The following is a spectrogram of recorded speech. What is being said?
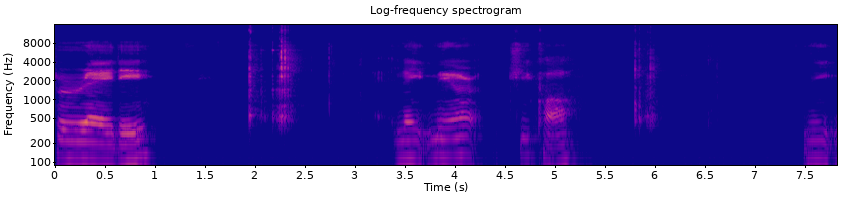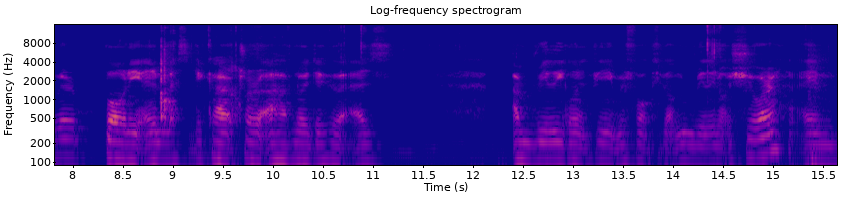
Freddy, Nightmare Chica, Nightmare Bonnie and a mystery character. I have no idea who it is. I'm really going to be Nightmare Foxy, but I'm really not sure. Um,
